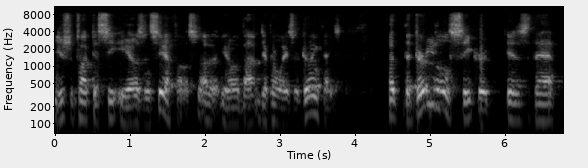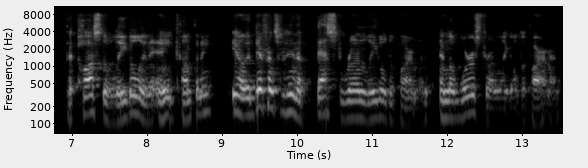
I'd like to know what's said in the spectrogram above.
you should talk to CEOs and CFOs, uh, you know, about different ways of doing things. But the dirty little secret is that the cost of legal in any company, you know, the difference between the best run legal department and the worst run legal department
